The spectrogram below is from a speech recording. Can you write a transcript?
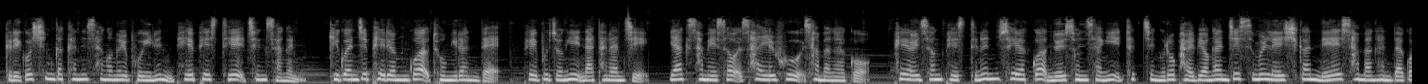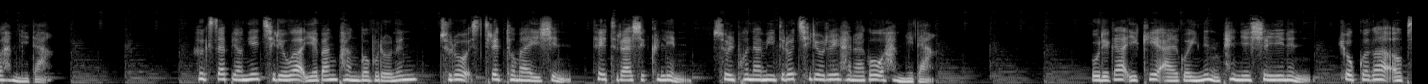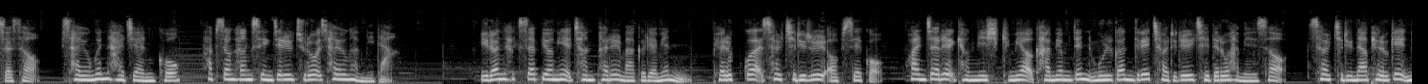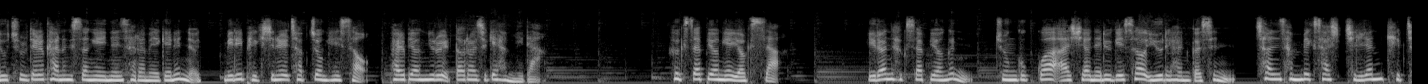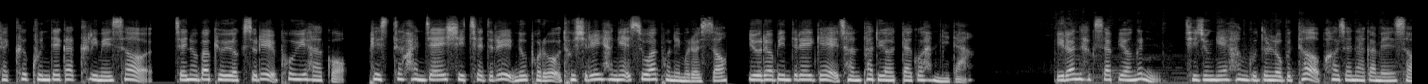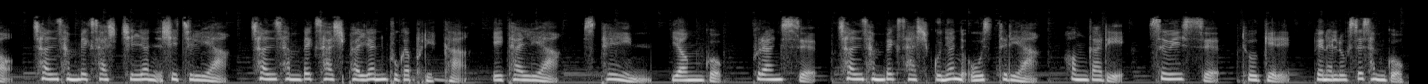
그리고 심각한 상황을 보이는 폐페스트의 증상은 기관지 폐렴과 동일한데 폐부종이 나타난 지 약 3에서 4일 후 사망하고 폐혈성 페스트는 쇠약과 뇌 손상이 특징으로 발병한 지 24시간 내에 사망한다고 합니다. 흑사병의 치료와 예방 방법으로는 주로 스트레토마이신, 테트라시클린, 술포나미드로 치료를 하라고 합니다. 우리가 익히 알고 있는 페니실린은 효과가 없어서 사용은 하지 않고 합성항생제를 주로 사용합니다. 이런 흑사병의 전파를 막으려면 벼룩과 설치류를 없애고 환자를 격리시키며 감염된 물건들의 처리를 제대로 하면서 설치류나 벼룩에 노출될 가능성이 있는 사람에게는 미리 백신을 접종해서 발병률을 떨어지게 합니다. 흑사병의 역사 이런 흑사병은 중국과 아시아 내륙에서 유래한 것은 1347년 킵체크 군대가 크림에서 제노바 교역소를 포위하고 페스트 환자의 시체들을 누포로 도시를 향해 쏘아 보냄으로써 유럽인들에게 전파되었다고 합니다. 이런 흑사병은 지중해 항구들로부터 퍼져나가면서 1347년 시칠리아, 1348년 북아프리카, 이탈리아, 스페인, 영국, 프랑스, 1349년 오스트리아, 헝가리, 스위스, 독일, 베넬룩스 3국,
